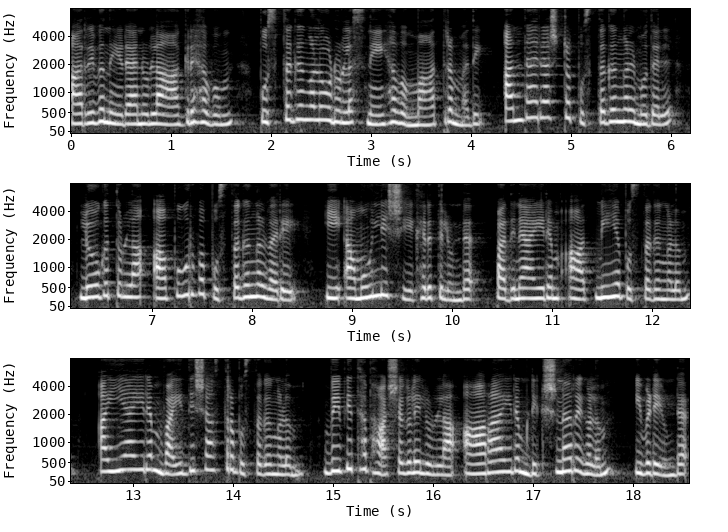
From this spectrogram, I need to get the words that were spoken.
അറിവ് നേടാനുള്ള ആഗ്രഹവും പുസ്തകങ്ങളോടുള്ള സ്നേഹവും മാത്രം മതി. അന്താരാഷ്ട്ര പുസ്തകങ്ങൾ മുതൽ ലോകത്തുള്ള അപൂർവ പുസ്തകങ്ങൾ വരെ ഈ അമൂല്യ ശേഖരത്തിലുണ്ട്. പതിനായിരം ആത്മീയ പുസ്തകങ്ങളും അയ്യായിരം വൈദ്യശാസ്ത്ര പുസ്തകങ്ങളും വിവിധ ഭാഷകളിലുള്ള ആറായിരം ഡിക്ഷണറികളും ഇവിടെയുണ്ട്.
